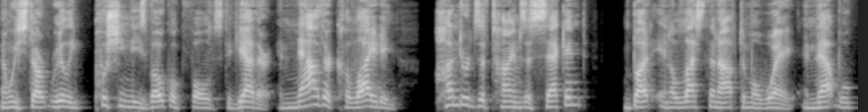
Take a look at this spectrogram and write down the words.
and we start really pushing these vocal folds together. And now they're colliding hundreds of times a second, but in a less than optimal way. And that will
